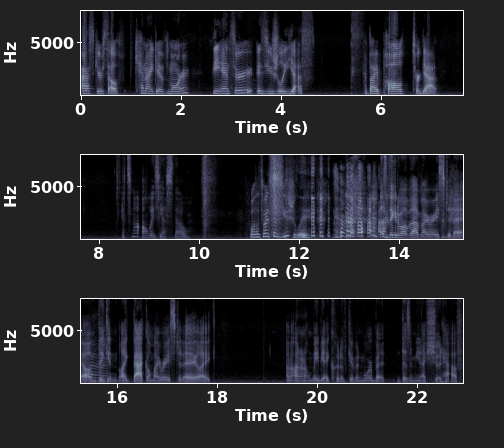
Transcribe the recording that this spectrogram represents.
ask yourself, can I give more? The answer is usually yes. By Paul Tergat. It's not always yes, though. Well, that's why it says usually. I was thinking about that in my race today. I'm thinking like back on my race today. Like, I I don't know. Maybe I could have given more, but it doesn't mean I should have.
